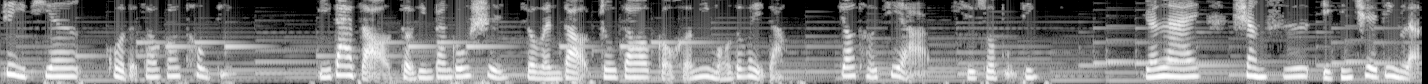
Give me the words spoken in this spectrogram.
这一天过得糟糕透顶。一大早走进办公室，就闻到周遭苟合密谋的味道，交头接耳，悉缩不定。原来上司已经确定了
